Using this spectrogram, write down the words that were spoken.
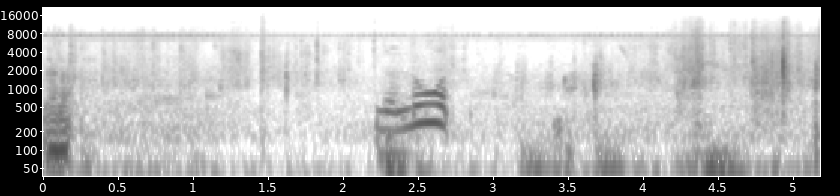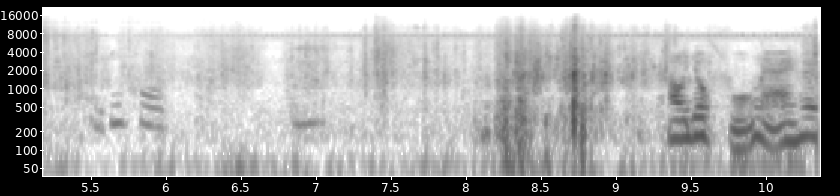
ได้ละเดี๋ยวลูดตัวที่หกเข้ายกฝูงไหนไอ้เฮ้ย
